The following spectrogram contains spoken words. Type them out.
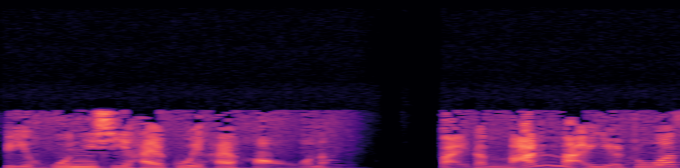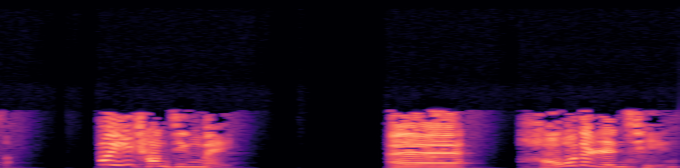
比荤席还贵还好呢，摆的满满一桌子，非常精美。呃。侯大人请，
